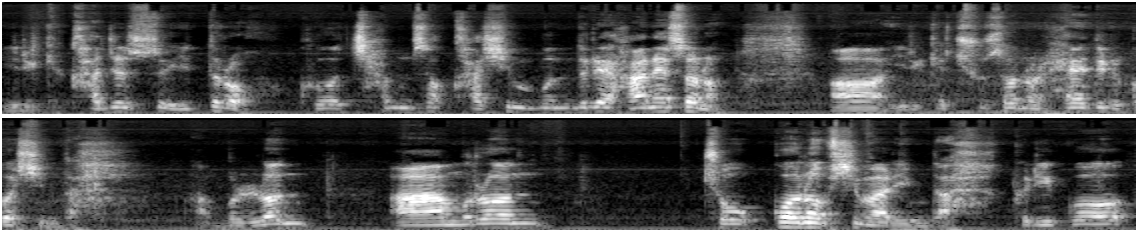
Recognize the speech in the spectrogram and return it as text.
이렇게 가질 수 있도록 그 참석하신 분들에 한해서는 아, 이렇게 추선을 해드릴 것입니다. 아, 물론 아무런 조건 없이 말입니다. 그리고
